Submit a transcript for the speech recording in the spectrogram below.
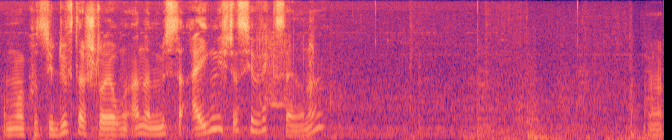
Machen wir mal kurz die Lüftersteuerung an. Dann müsste eigentlich das hier weg sein, oder? Ja.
